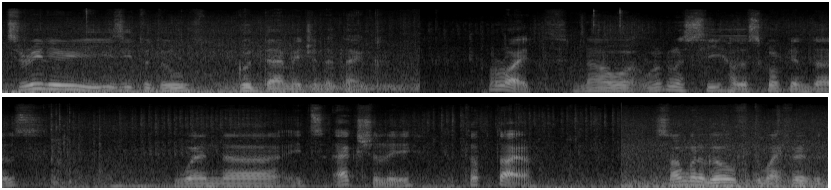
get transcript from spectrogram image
It's really, really easy to do good damage in the tank. Alright, now we're gonna see how the Skorpion does when uh, it's actually the top tier. So I'm gonna go to my favorite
